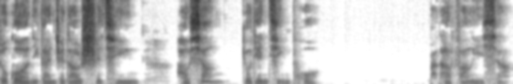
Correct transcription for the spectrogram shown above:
如果你感觉到事情好像有点紧迫，把它放一下。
